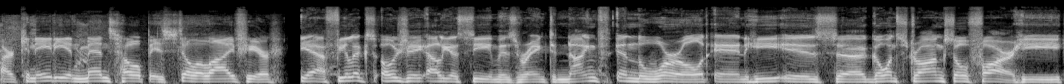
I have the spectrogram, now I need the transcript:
our Canadian men's hope is still alive here. Yeah, Felix Auger Aliassime is ranked ninth in the world, and he is uh, going strong so far. He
